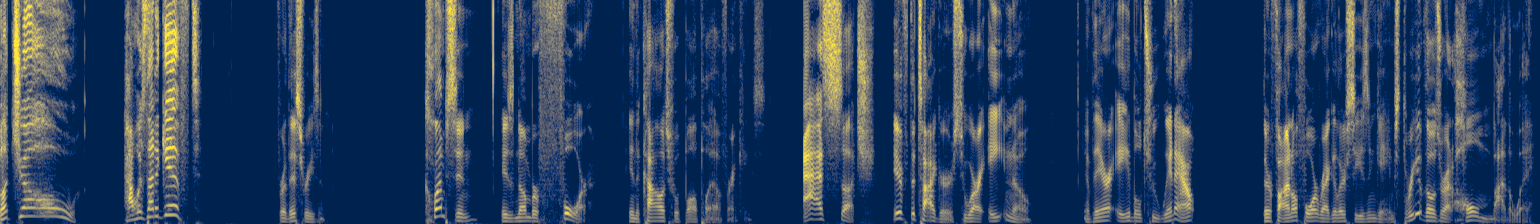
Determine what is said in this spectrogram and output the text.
But Joe, how is that a gift? For this reason. Clemson is number 4 in the college football playoff rankings. As such, if the Tigers, who are 8 0, if they are able to win out their final four regular season games, three of those are at home, by the way.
